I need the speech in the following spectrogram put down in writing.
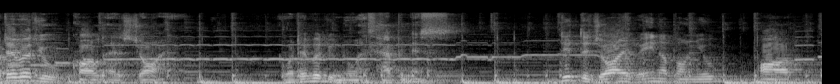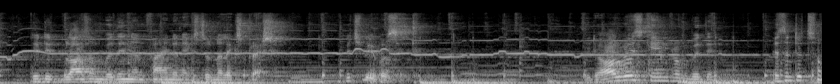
whatever you call as joy, whatever you know as happiness, did the joy rain upon you or did it blossom within and find an external expression? Which way was it? It always came from within, isn't it so?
